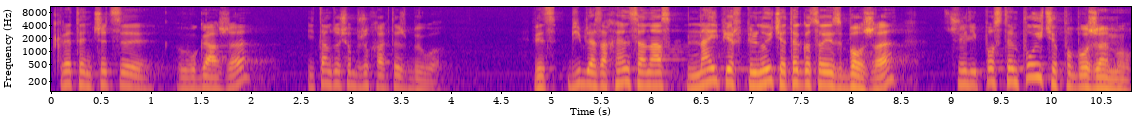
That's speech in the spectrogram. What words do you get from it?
kreteńczycy łgarze i tam coś o brzuchach też było. Więc Biblia zachęca nas, najpierw pilnujcie tego, co jest Boże, czyli postępujcie po Bożemu,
